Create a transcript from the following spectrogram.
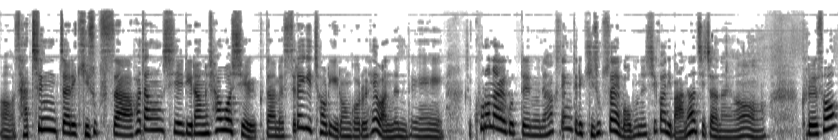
어, 4층짜리 기숙사 화장실이랑 샤워실, 그 다음에 쓰레기 처리 이런 거를 해왔는데, 이제 코로나19 때문에 학생들이 기숙사에 머무는 시간이 많아지잖아요. 그래서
